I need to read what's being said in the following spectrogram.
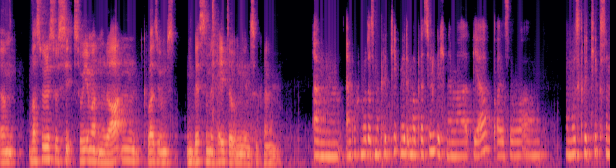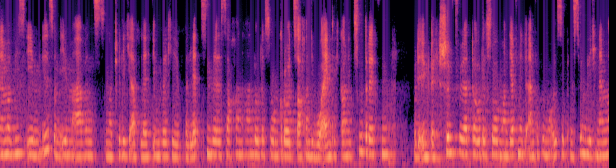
Ähm, was würdest du so jemandem raten, quasi um besser mit Hater umgehen zu können? Ähm, einfach nur, dass man Kritik nicht immer persönlich nehmen darf. Also ähm, man muss Kritik so nehmen, wie es eben ist und eben auch, wenn es natürlich auch vielleicht irgendwelche verletzende Sachen handelt oder so und gerade Sachen, die wo eigentlich gar nicht zutreffen oder irgendwelche Schimpfwörter oder so, man darf nicht einfach immer alles so persönlich nehmen.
